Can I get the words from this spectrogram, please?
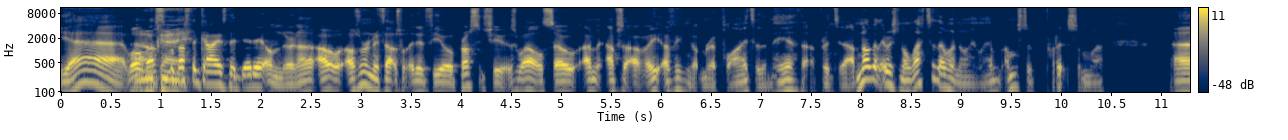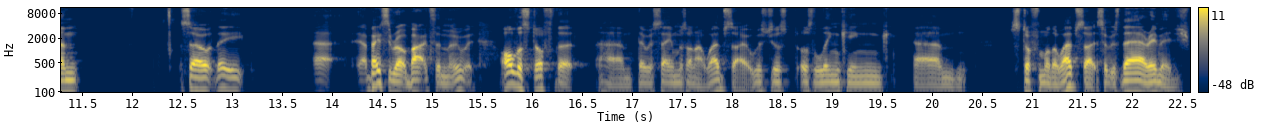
Yeah, well, okay. that's, that's the guys that did it under, and I, I, was wondering if that's what they did for your prostitute as well. So I mean, I've, I've, even got my reply to them here that I printed out. I've not got the original letter though, annoyingly. I must have put it somewhere. Um, so they, uh, I basically wrote back to them. All the stuff that um, they were saying was on our website was just us linking um, stuff from other websites. So it was their image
